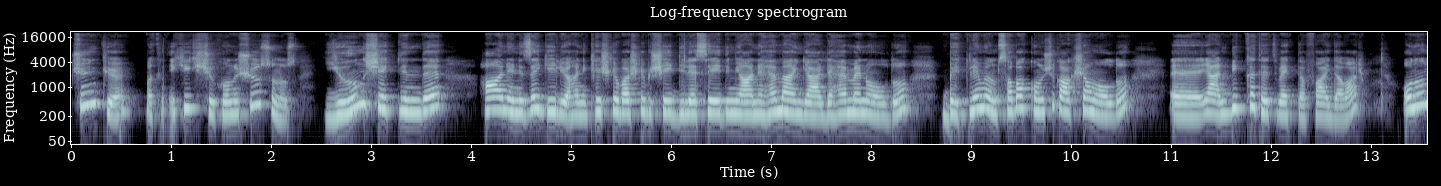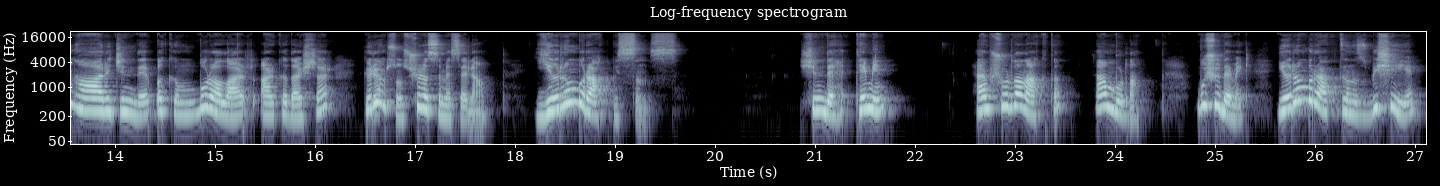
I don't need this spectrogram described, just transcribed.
Çünkü bakın iki kişi konuşuyorsunuz. Yığın şeklinde hanenize geliyor. Hani keşke başka bir şey dileseydim yani hemen geldi hemen oldu. Beklemiyorum sabah konuştuk akşam oldu. Ee, yani dikkat etmekte fayda var. Onun haricinde bakın buralar arkadaşlar görüyor musunuz? Şurası mesela yarım bırakmışsınız. Şimdi temin hem şuradan aktı hem buradan. Bu şu demek yarım bıraktığınız bir şeyi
